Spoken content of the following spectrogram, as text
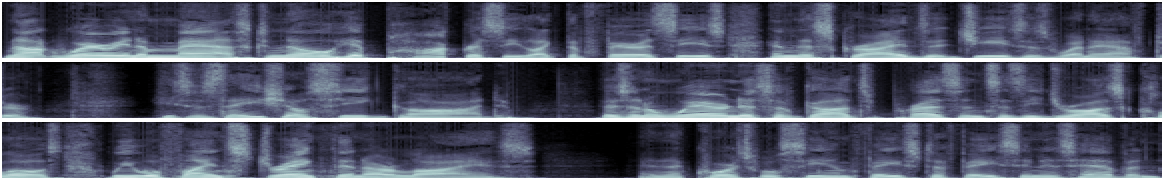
not wearing a mask, no hypocrisy like the Pharisees and the scribes that Jesus went after. He says, They shall see God. There's an awareness of God's presence as He draws close. We will find strength in our lives. And of course, we'll see Him face to face in His heaven.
